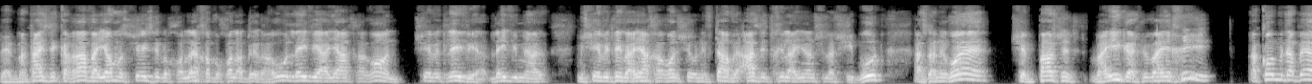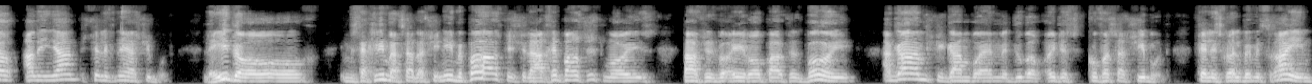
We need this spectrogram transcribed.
ומתי זה קרה? והיום עושה וחולך וכל הדור ההוא, לוי היה האחרון, שבט לוי, לוי משבט לוי היה האחרון שהוא נפטר, ואז התחיל העניין של השיבוד, אז אני רואה שפרשת ויגש וויחי, הכל מדבר על עניין של לפני השיבוד. לאידו, אם מסתכלים מהצד השני בפרשת, של אחרי פרשת מויס, פרשת בוירו, פרשת בוי, הגם שגם בו הם מדובר עוד תקופת השיבוד של ישראל במצרים,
